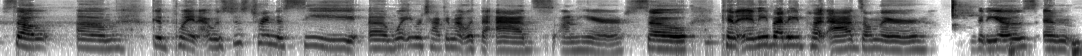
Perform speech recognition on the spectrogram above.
So, um, good point. I was just trying to see um, what you were talking about with the ads on here. So, can anybody put ads on their videos? And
